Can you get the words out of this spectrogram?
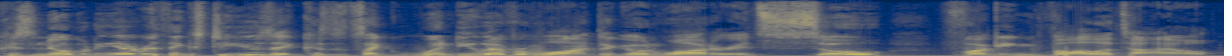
because nobody ever thinks to use it. Because it's like, when do you ever want to go in water? It's so fucking volatile.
